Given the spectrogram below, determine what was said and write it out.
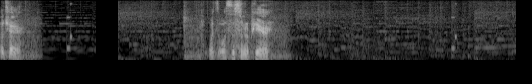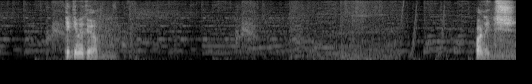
No trainer. What's what's this one up here? Pikimuku. Horn Leech. Ow.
